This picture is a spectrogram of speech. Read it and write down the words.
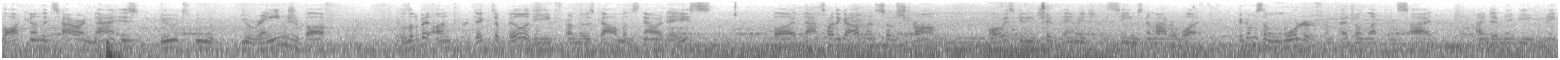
locking on the tower, and that is due to your range buff. A little bit unpredictability from those goblins nowadays. But that's why the goblin's so strong. Always getting chip damage, it seems, no matter what. Here comes the mortar from Pedro on left hand side, trying to maybe make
